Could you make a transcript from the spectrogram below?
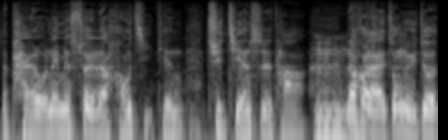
的牌楼那边睡了好几天，去监视他。嗯，那后来终于就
